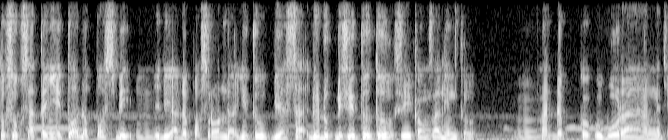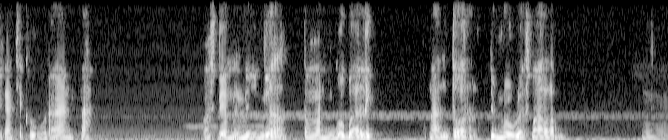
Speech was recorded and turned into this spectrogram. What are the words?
tusuk satenya itu ada pos bi. Hmm. jadi ada pos ronda gitu. Biasa duduk di situ tuh si Kong Sanim tuh Hmm. ngadep ke kuburan ngecek-ngecek kuburan. Nah pas dia meninggal teman gue balik kantor jam 12 malam. Hmm.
